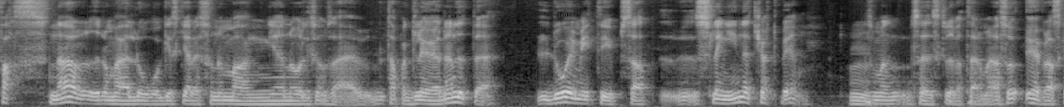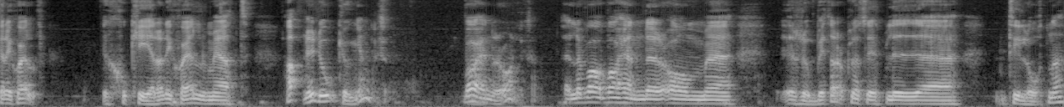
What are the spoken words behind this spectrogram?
fastnar i de här logiska resonemangen och liksom så här, tappar glöden lite. Då är mitt tips att eh, släng in ett köttben. Som man säger i skrivartermer. Alltså överraska dig själv. Chockera dig själv med att ja, nu dog kungen. Liksom. Vad händer då? Liksom? Eller vad, vad händer om eh, rubbitar plötsligt blir eh, tillåtna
